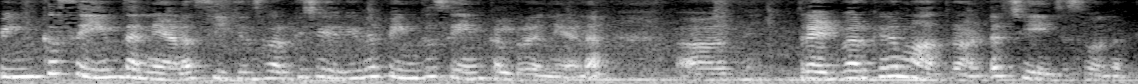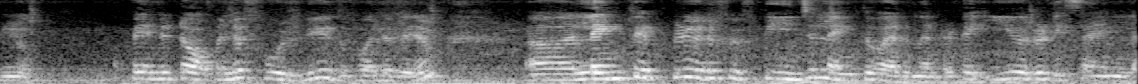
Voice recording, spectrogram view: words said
പിങ്ക് സെയിം തന്നെയാണ്. സീക്വൻസ് വർക്ക് ചെയ്തിരിക്കുന്ന പിങ്ക് സെയിം കളർ തന്നെയാണ്. ത്രെഡ് വർക്കിന് മാത്രമാണ് ചേഞ്ചസ് വന്നിട്ടുള്ളൂ. അപ്പൊ എന്റെ ടോപ്പിന്റെ ഫുൾ വ്യൂ ഇതുപോലെ വരും. ലെങ്ത് എപ്പോഴും ഒരു ഫിഫ്റ്റി ഇഞ്ച് ലെങ്ത് വരുന്നുണ്ട് ഈ ഒരു ഡിസൈനിൽ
